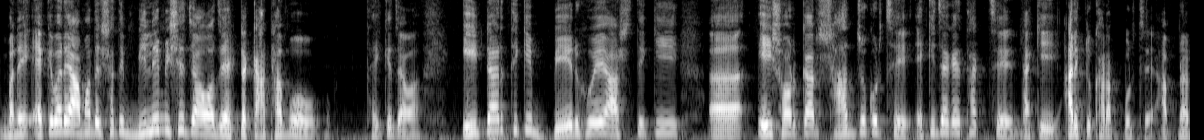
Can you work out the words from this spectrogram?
মানে একেবারে আমাদের সাথে মিলেমিশে যাওয়া যে একটা কাঠামো থেকে যাওয়া এইটার থেকে বের হয়ে আসতে কি এই সরকার সাহায্য করছে? একই জায়গায় থাকছে নাকি আরেকটু খারাপ করছে? আপনার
